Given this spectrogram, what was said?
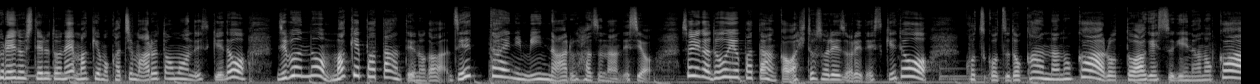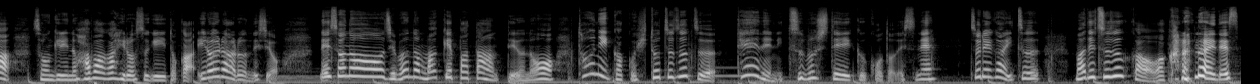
トレードしてるとね負けも勝ちもあると思うんですけど自分の負けパターンっていうのが絶対にみんなあるはずなんですよ。それがどういうパターンかは人それぞれですけどコツコツドカンなのかロット上げすぎなのか損切りの幅が広すぎとかいろいろあるんですよ。でその自分の負けパターンっていうのをとにかく一つずつ丁寧に潰していくことですね。それがいつまで続くかはわからないです。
